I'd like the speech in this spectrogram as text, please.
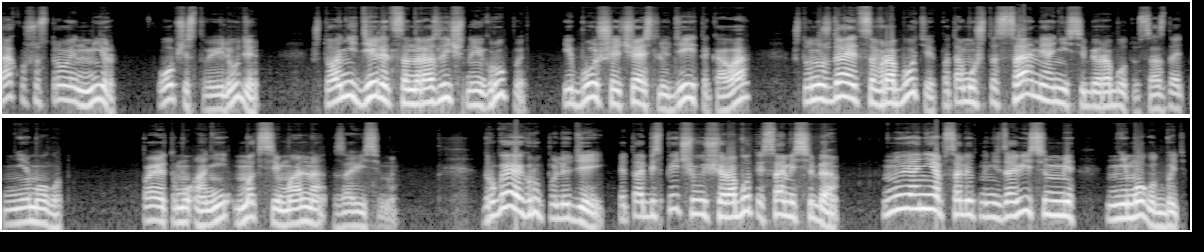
Так уж устроен мир, общество и люди, что они делятся на различные группы, и большая часть людей такова, что нуждается в работе, потому что сами они себе работу создать не могут. Поэтому они максимально зависимы. Другая группа людей – это обеспечивающие работой сами себя. Ну и они абсолютно независимыми не могут быть.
